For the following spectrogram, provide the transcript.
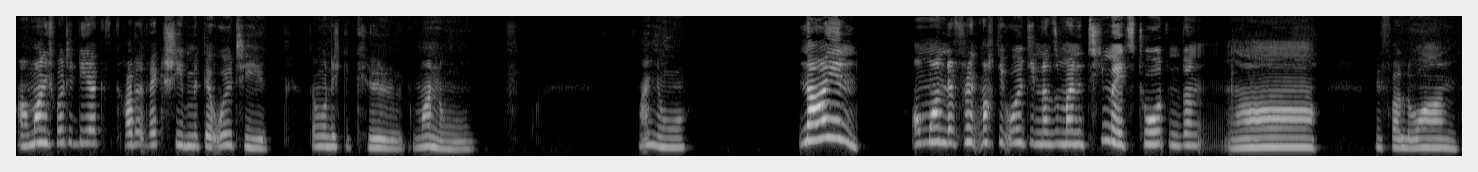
Oh Mann, ich wollte die ja gerade wegschieben mit der Ulti. Dann wurde ich gekillt. Manu. Manu. Nein! Oh Mann, der Frank macht die Ulti und dann sind meine Teammates tot und dann. Oh, wir verloren.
